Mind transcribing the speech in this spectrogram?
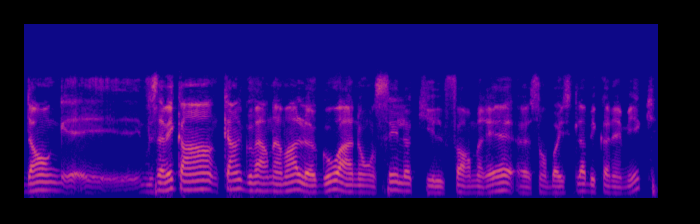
Donc, euh, vous savez, quand, quand, le gouvernement Legault a annoncé qu'il formerait euh, son Boys Club économique,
